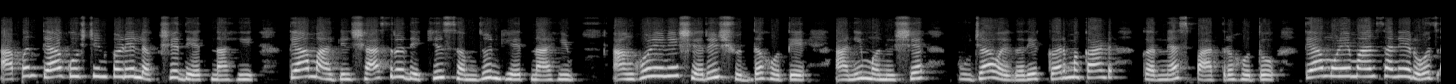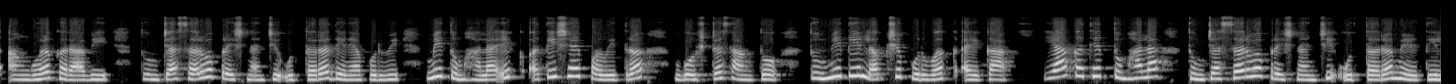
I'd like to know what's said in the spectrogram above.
आपण त्या गोष्टींकडे लक्ष देत नाही. त्या मागील शास्त्र देखील समजून घेत नाही. आंघोळीने शरीर शुद्ध होते आणि मनुष्य पूजा वगैरे कर्मकांड करण्यास पात्र होतो. त्यामुळे माणसाने रोज आंघोळ करावी. तुमच्या सर्व प्रश्नांची उत्तरं देण्यापूर्वी मी तुम्हाला एक अतिशय पवित्र गोष्ट सांगतो. तुम्ही ती लक्षपूर्वक ऐका. या कथेत तुम्हाला तुमच्या सर्व प्रश्नांची उत्तरं मिळतील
